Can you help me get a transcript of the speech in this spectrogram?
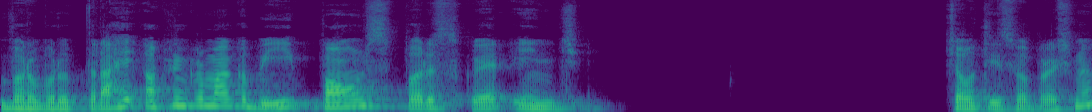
बरोबर उत्तर आहे. ऑप्शन क्रमांक B pounds per square inch चौतीसवा प्रश्न.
